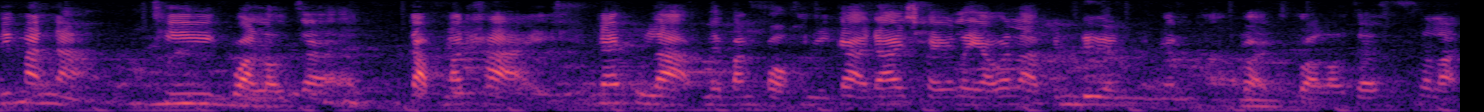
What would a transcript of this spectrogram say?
วิมานหนาที่กว่าเราจะกลับมาถ่ายแม่กุหลาบในบางกอกคณิกาได้ใช้ระยะเวลาเป็นเดือนเหมือนกันค่ะกว่ากว่าเราจะสลัด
